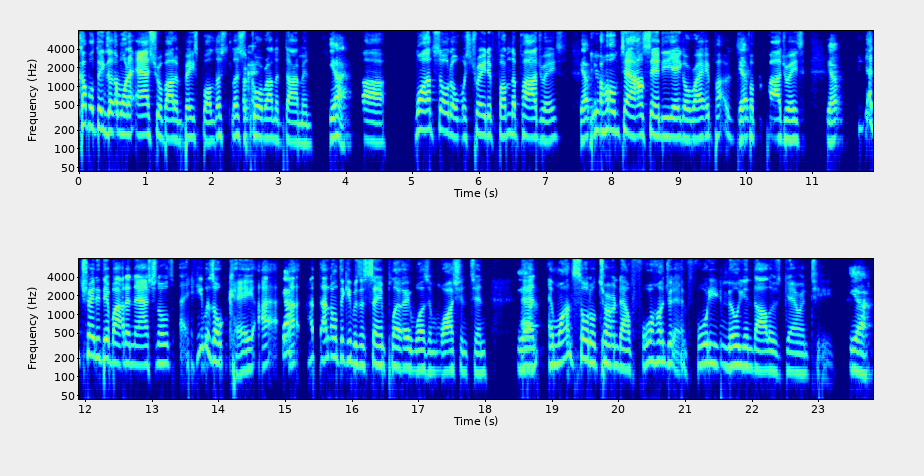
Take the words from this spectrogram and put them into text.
couple things I want to ask you about in baseball. Let's let's Okay. go around the diamond. yeah, Uh, Juan Soto was traded from the Padres. Yep. Your hometown, San Diego, right? Pa- Yep. From the Padres. yep. He got traded there by the Nationals. Uh, He was okay. I, Yeah. I I don't think he was the same player he was in Washington. Yeah, And and Juan Soto turned down four hundred and forty million dollars guaranteed. yeah,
